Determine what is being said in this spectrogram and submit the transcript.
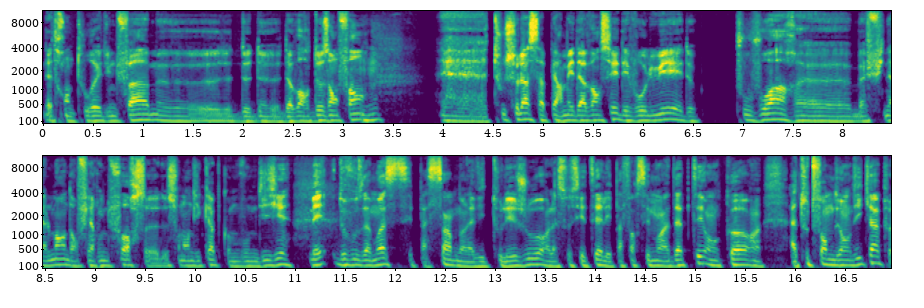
d'être entouré d'une femme, de- de- d'avoir deux enfants. Euh, tout cela, ça permet d'avancer, d'évoluer et de pouvoir euh, bah, finalement d'en faire une force de son handicap, comme vous me disiez. Mais de vous à moi, c'est pas simple dans la vie de tous les jours. La société, elle est pas forcément adaptée encore à toute forme de handicap.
